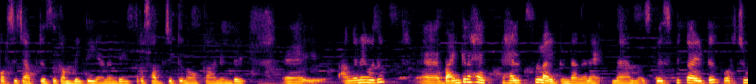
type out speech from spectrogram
കുറച്ച് ചാപ്റ്റേഴ്സ് കംപ്ലീറ്റ് ചെയ്യാനുണ്ട്. ഇത്ര സബ്ജക്റ്റ് നോക്കാനുണ്ട്. അങ്ങനെ ഒരു ഭയങ്കര ഹെൽപ്ഫുൾ ആയിട്ടുണ്ട്. അങ്ങനെ മാം സ്പെസിഫിക് ആയിട്ട് കുറച്ചു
